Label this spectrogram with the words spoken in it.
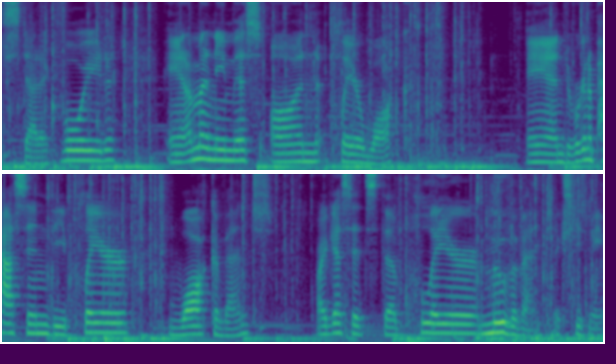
static void, and I'm going to name this on player walk and we're gonna pass in the player walk event. Or I guess it's the player move event, excuse me.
